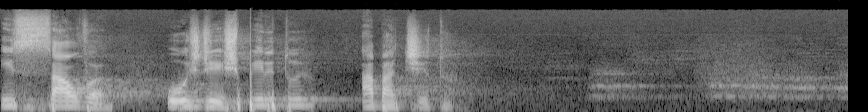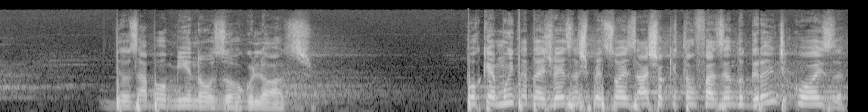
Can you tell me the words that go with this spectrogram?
e salva os de espírito abatido. Deus abomina os orgulhosos. Porque muitas das vezes as pessoas acham que estão fazendo grande coisa.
